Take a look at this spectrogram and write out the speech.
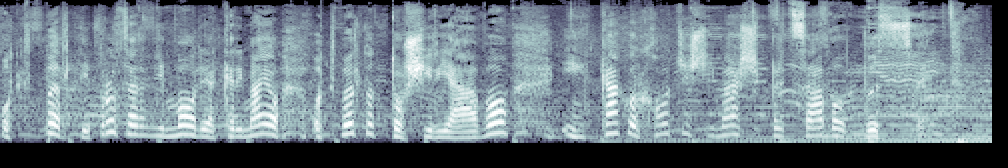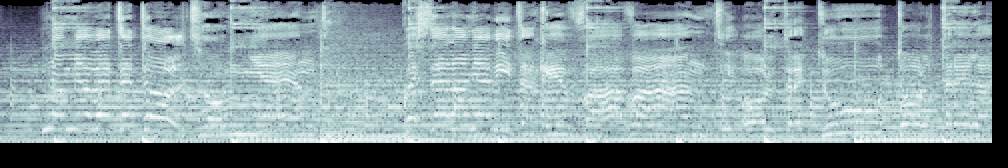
odprti, prav zaradi morja, ker imajo odprto to širjavo in kakor hočeš, imaš pred sabo v svet. Non mi avete tolto niente, questa è la mia vita che va avanti, oltre tutto, oltre la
